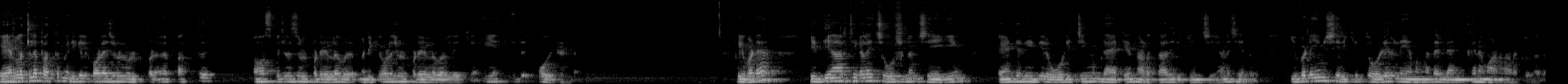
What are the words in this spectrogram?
കേരളത്തിലെ പത്ത് മെഡിക്കൽ കോളേജുകൾ ഉൾപ്പെടെ പത്ത് ഹോസ്പിറ്റൽസ് ഉൾപ്പെടെയുള്ള മെഡിക്കൽ കോളേജ് ഉൾപ്പെടെയുള്ളവരിലേക്ക് ഈ ഇത് പോയിട്ടുണ്ട്. അപ്പോൾ ഇവിടെ വിദ്യാർത്ഥികളെ ചൂഷണം ചെയ്യുകയും വേണ്ട രീതിയിൽ ഓഡിറ്റിങ്ങും ഡാറ്റയും നടത്താതിരിക്കുകയും ചെയ്യുകയാണ് ചെയ്യുന്നത്. ഇവിടെയും ശരിക്കും തൊഴിൽ നിയമങ്ങളുടെ ലംഘനമാണ് നടക്കുന്നത്.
